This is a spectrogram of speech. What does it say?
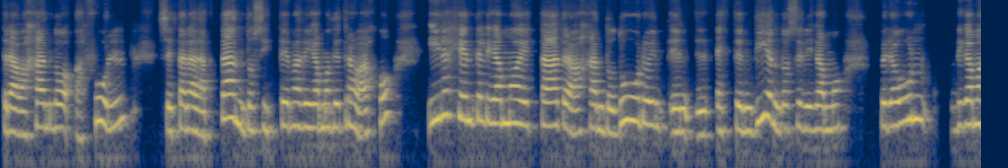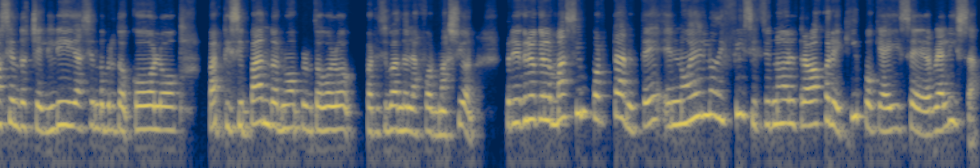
trabajando a full, se están adaptando sistemas, digamos, de trabajo y la gente, digamos, está trabajando duro, extendiéndose, digamos, pero aún, digamos, haciendo checklist, haciendo protocolo, participando en nuevos protocolos, participando en la formación. Pero yo creo que lo más importante eh, no es lo difícil, sino el trabajo en equipo que ahí se realiza.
